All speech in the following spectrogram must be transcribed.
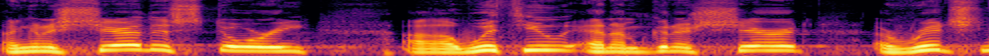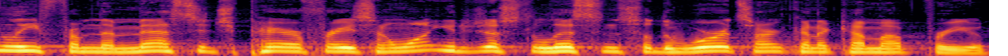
I'm going to share this story uh, with you, and I'm going to share it originally from the message paraphrase. I want you to just listen so the words aren't going to come up for you.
